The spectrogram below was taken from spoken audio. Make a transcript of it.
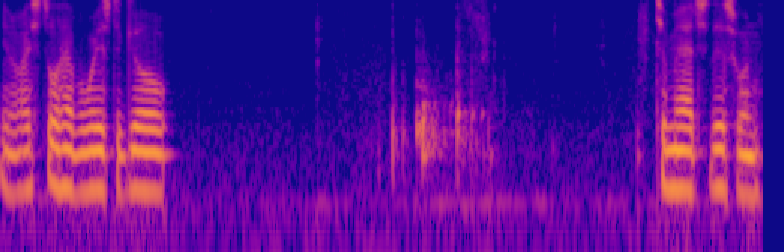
You know, I still have a ways to go to match this one.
